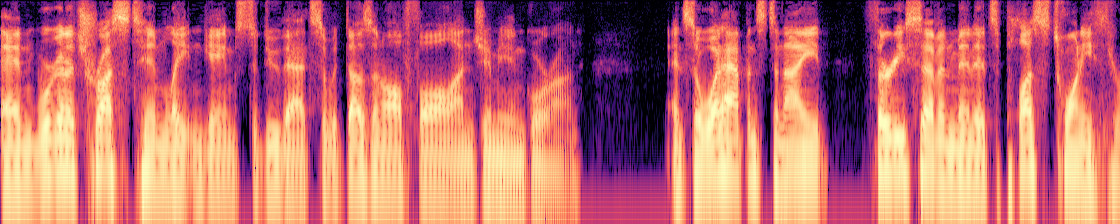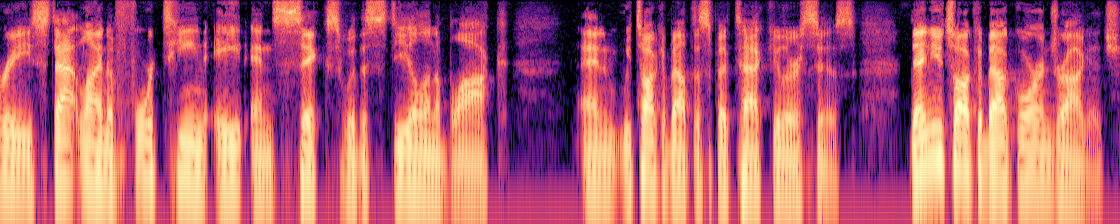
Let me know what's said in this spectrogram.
and we're going to trust him late in games to do that, so it doesn't all fall on Jimmy and Goran. And so what happens tonight? 37 minutes plus 23, stat line of 14, 8, and 6 with a steal and a block and we talk about the spectacular assists. Then you talk about Goran Dragic.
